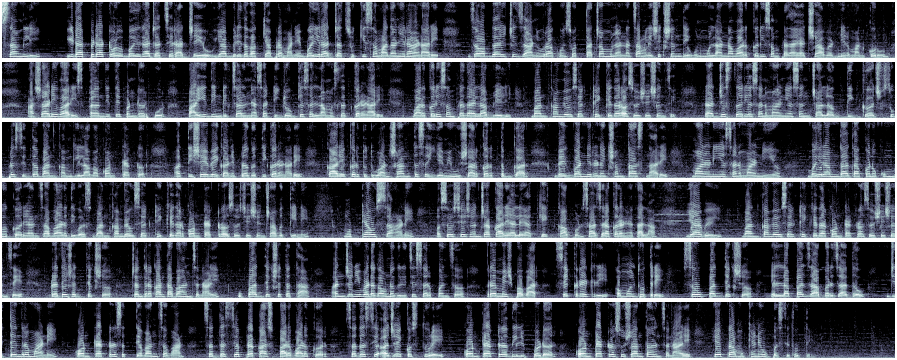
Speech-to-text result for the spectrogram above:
सांगली इडापिडा टोळू बळीराजाचे राज्य येऊ. या ब्रीदवाक्याप्रमाणे बळीराज्यात सुखी समाधानी राहणारे जबाबदारीची जाणीव राखून स्वतःच्या मुलांना चांगले शिक्षण देऊन मुलांना वारकरी संप्रदायाची आवड निर्माण करून आषाढी वारीस आळंदी ते पंढरपूर पायी दिंडीत चालण्यासाठी योग्य सल्लामसलत करणारे वारकरी संप्रदाय लाभलेले बांधकाम व्यावसायिक ठेकेदार असोसिएशनचे राज्यस्तरीय सन्माननीय संचालक दिग्गज सुप्रसिद्ध बांधकाम गिलावा कॉन्ट्रॅक्टर अतिशय वेगाने प्रगती करणारे कार्यकर्तृत्वान शांत संयमी हुशार कर्तबगार वेगवान निर्णय क्षमता असणारे माननीय सन्माननीय बैरामदादा कनकुंभकर यांचा वाढदिवस बांधकाम व्यावसायिक ठेकेदार कॉन्ट्रॅक्टर असोसिएशनच्या वतीने मोठ्या उत्साहाने असोसिएशनच्या कार्यालयात केक कापून साजरा करण्यात आला. यावेळी बांधकाम व्यावसायिक ठेकेदार कॉन्ट्रॅक्टर असोसिएशनचे प्रदेश अध्यक्ष चंद्रकांत आबा हंचनाळे उपाध्यक्ष तथा अंजनी वडगाव नगरीचे सरपंच रमेश पवार सेक्रेटरी अमोल धोत्रे सहउपाध्यक्ष यल्लाप्पा जाबर जाधव जितेंद्र माने कॉन्ट्रॅक्टर सत्यवान चव्हाण सदस्य प्रकाश पारवाडकर सदस्य अजय कस्तुरे कॉन्ट्रॅक्टर दिलीप पडर कॉन्ट्रॅक्टर सुशांत हंचनाळे हे प्रामुख्याने उपस्थित होते.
